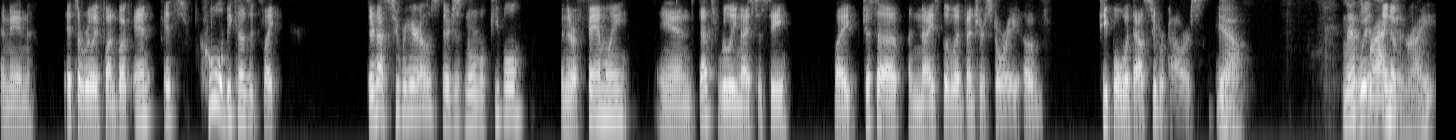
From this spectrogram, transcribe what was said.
I mean, it's a really fun book, and it's cool because it's like they're not superheroes; they're just normal people, and they're a family, and that's really nice to see. Like just a, a nice little adventure story of people without superpowers. yeah. And that's With- in a- right?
